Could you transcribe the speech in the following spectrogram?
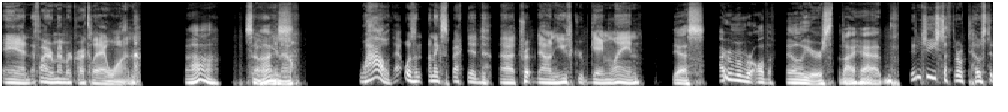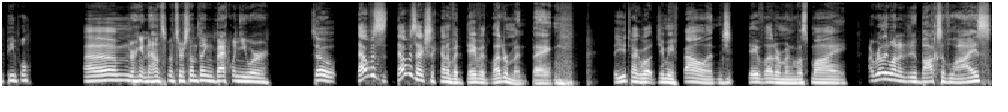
And if I remember correctly, I won. ah, So, Nice. you know. Wow, that was an unexpected uh, trip down youth group game lane. yes. I remember all the failures that I had. Didn't you used to throw toast at people Um, during announcements or something back when you were? so that was that was actually kind of a David Letterman thing. So you talk about Jimmy Fallon. J- Dave Letterman was my I really wanted to do box of lies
